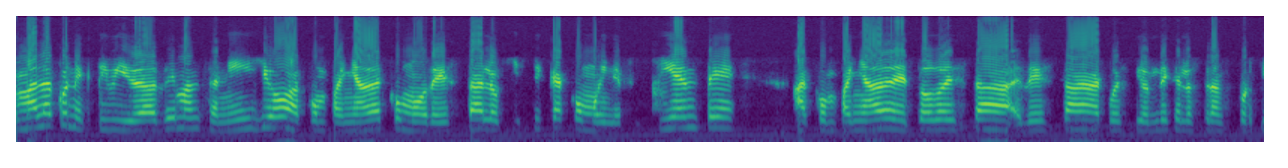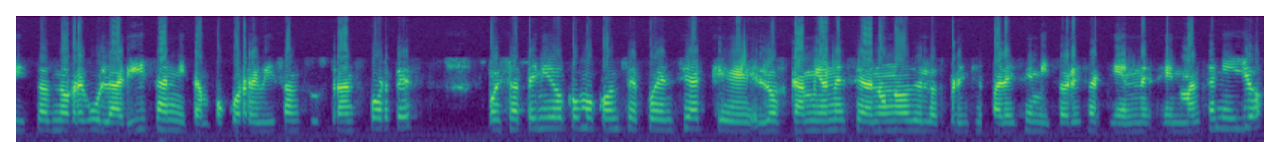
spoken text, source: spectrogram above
mala conectividad de Manzanillo, acompañada como de esta logística como ineficiente, acompañada de toda esta de esta cuestión de que los transportistas no regularizan ni tampoco revisan sus transportes, pues ha tenido como consecuencia que los camiones sean uno de los principales emisores aquí en, en Manzanillo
